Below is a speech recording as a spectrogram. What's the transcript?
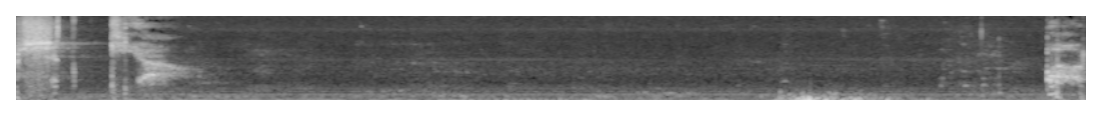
आकर्षित किया और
